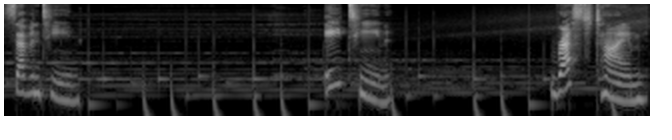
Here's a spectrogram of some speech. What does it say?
17 18 Rest time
